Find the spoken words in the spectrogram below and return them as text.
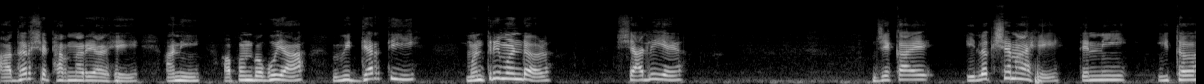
आदर्श ठरणारी आहे. आणि आपण बघूया विद्यार्थी मंत्रिमंडळ शालेय जे काय इलेक्शन आहे त्यांनी इथं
